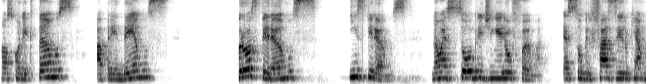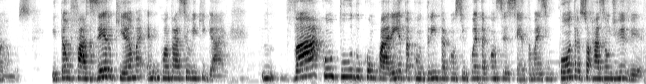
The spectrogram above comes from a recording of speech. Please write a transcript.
Nós conectamos, aprendemos, prosperamos e inspiramos. Não é sobre dinheiro ou fama, é sobre fazer o que amamos. Então, fazer o que ama é encontrar seu Ikigai. Vá com tudo, com 40, com 30, com 50, com 60, mas encontre a sua razão de viver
